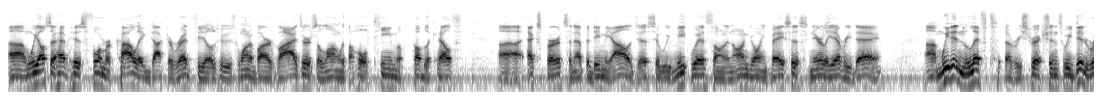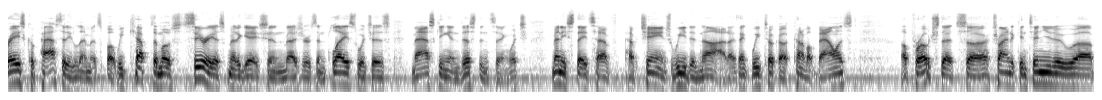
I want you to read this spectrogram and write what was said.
Um, we also have his former colleague, Dr. Redfield, who's one of our advisors, along with a whole team of public health uh, experts and epidemiologists who we meet with on an ongoing basis nearly every day. Um, we didn't lift uh, restrictions. We did raise capacity limits, but we kept the most serious mitigation measures in place, which is masking and distancing, which many states have, have changed. We did not. I think we took a kind of a balanced approach that's uh, trying to continue to uh,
